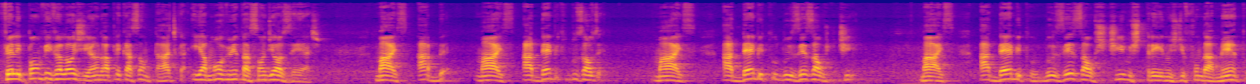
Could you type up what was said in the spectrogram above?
Felipão vive elogiando a aplicação tática e a movimentação de Oséias. Mas a, mas a débito dos mas a débito dos exaustivos mas a débito dos exaustivos treinos de fundamento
